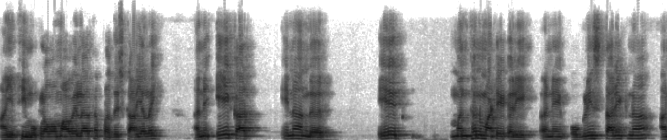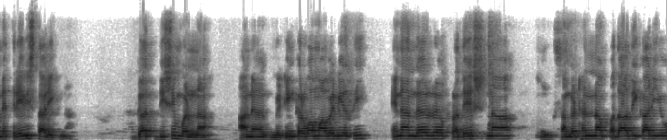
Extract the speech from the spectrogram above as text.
અહીંથી મોકલાવવામાં આવેલા હતા, પ્રદેશ કાર્યાલય. અને એ એના અંદર એક મંથન માટે કરી અને ઓગણીસ તારીખના અને ત્રેવીસ તારીખના ગત ડિસેમ્બરના આને મિટિંગ કરવામાં આવેલી હતી. એના અંદર પ્રદેશના સંગઠનના પદાધિકારીઓ,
